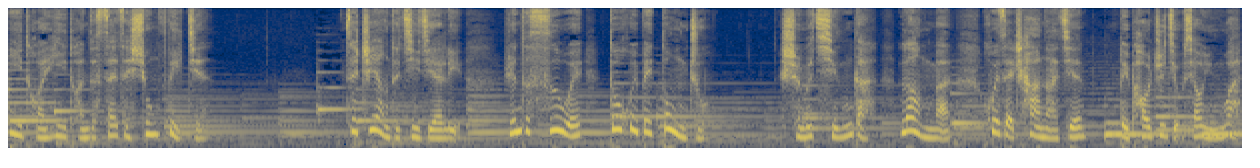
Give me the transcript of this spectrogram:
一团一团地塞在胸肺间。在这样的季节里，人的思维都会被冻住，什么情感、浪漫会在刹那间被抛之九霄云外。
